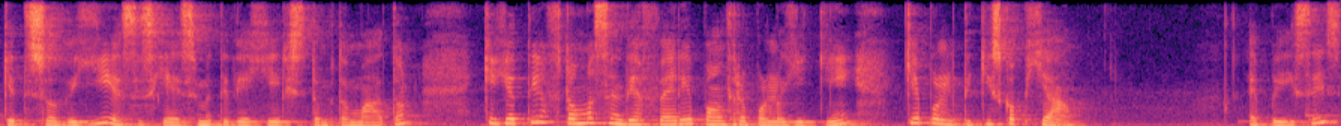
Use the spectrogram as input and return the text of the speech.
και τις οδηγίες σε σχέση με τη διαχείριση των πτωμάτων και γιατί αυτό μας ενδιαφέρει από ανθρωπολογική και πολιτική σκοπιά. Επίσης,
